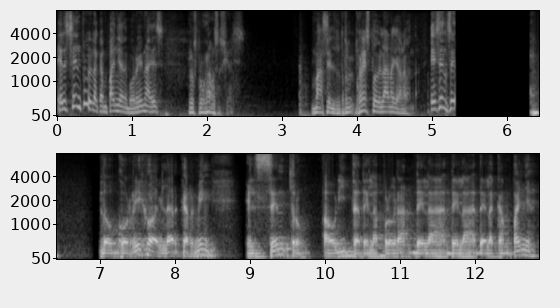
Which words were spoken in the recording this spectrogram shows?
el centro de la campaña de Morena es los programas sociales, más el resto de lana que van a mandar. Es el centro Lo corrijo Aguilar Carmín. El centro ahorita de la, de la, de la, de la campaña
